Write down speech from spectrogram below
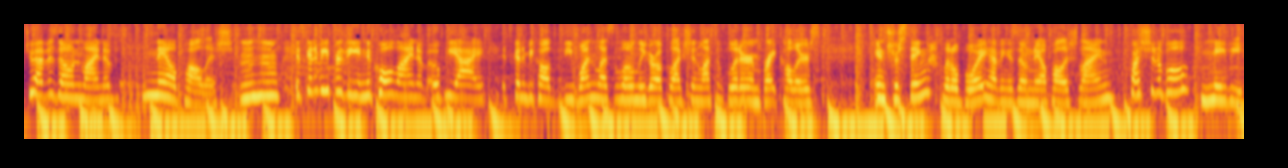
to have his own line of nail polish. Mm-hmm. It's going to be for the Nicole line of OPI. It's going to be called the One Less Lonely Girl Collection. Lots of glitter and bright colors. Interesting. Little boy having his own nail polish line. Questionable? Maybe.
